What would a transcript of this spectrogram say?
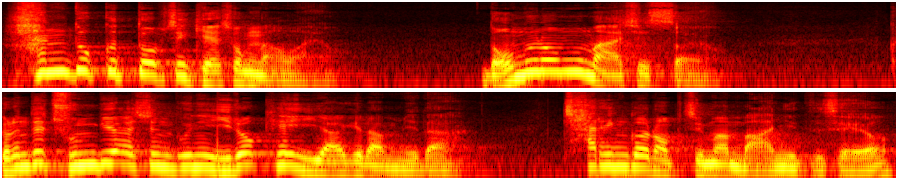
한도 끝도 없이 계속 나와요. 너무너무 맛있어요. 그런데 준비하신 분이 이렇게 이야기를 합니다. 차린 건 없지만 많이 드세요.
